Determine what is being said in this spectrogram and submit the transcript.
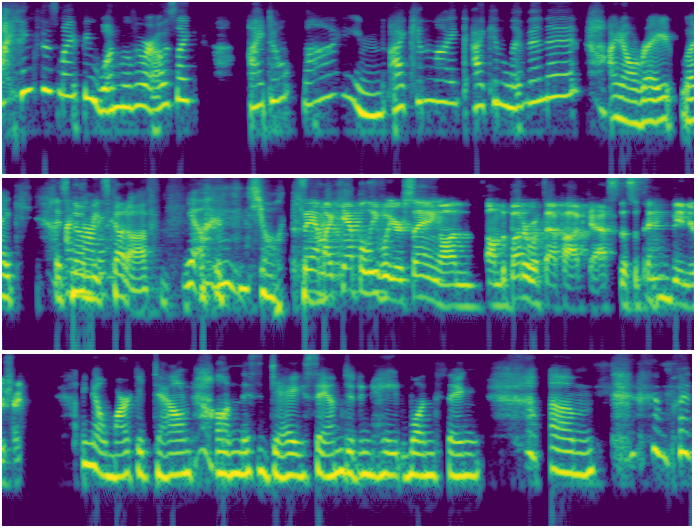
I think this might be one movie where I was like, I don't mind. I can like I can live in it. I know, right? Like it's I'm no meats cut off. Yeah. Sam, I can't believe what you're saying on on the butter with that podcast. This opinion you're sharing. I know, mark it down on this day. Sam didn't hate one thing. Um but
